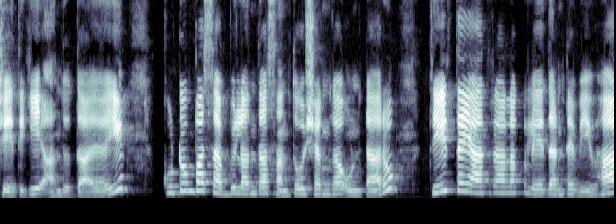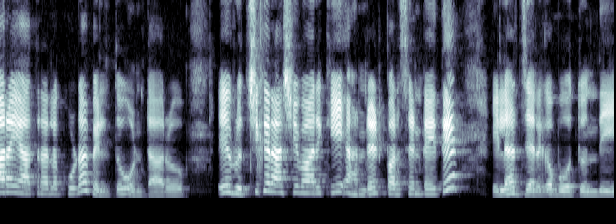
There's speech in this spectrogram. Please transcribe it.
చేతికి అందుతాయి. కుటుంబ సభ్యులంతా సంతోషంగా ఉంటారు. తీర్థయాత్రలకు లేదంటే విహార యాత్రలకు కూడా వెళ్తూ ఉంటారు. ఈ వృచ్చిక రాశి వారికి హండ్రెడ్ పర్సెంట్ అయితే ఇలా జరగబోతుంది.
